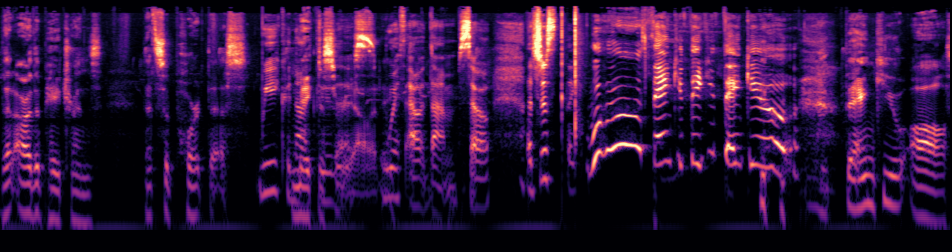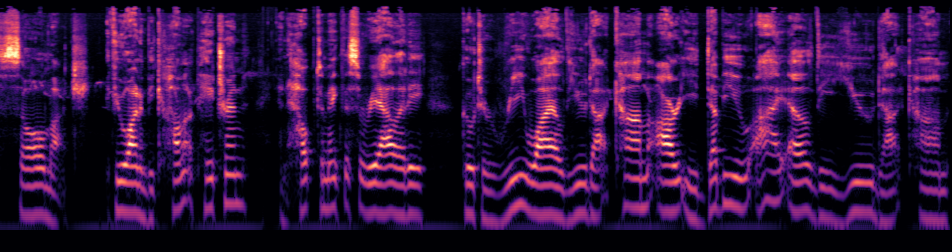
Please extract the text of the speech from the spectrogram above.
that are the patrons that support this. We could not Make do this this, a reality. without them. So let's just like, woohoo! Thank you, thank you, thank you. Thank you all so much. If you want to become a patron and help to make this a reality, go to rewildu.com, R E W I L D U.com.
